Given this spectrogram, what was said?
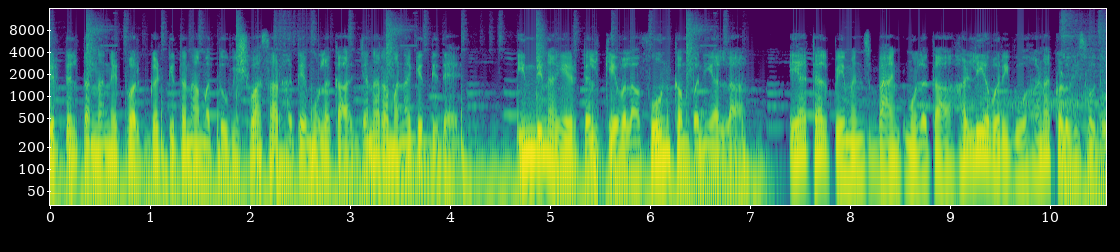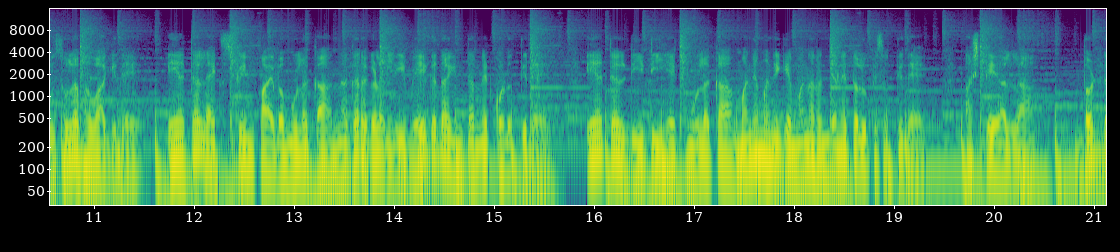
ಏರ್ಟೆಲ್ ತನ್ನ ನೆಟ್ವರ್ಕ್ ಗಟ್ಟಿತನ ಮತ್ತು ವಿಶ್ವಾಸಾರ್ಹತೆ ಮೂಲಕ ಜನರ ಮನ ಗೆದ್ದಿದೆ. ಇಂದಿನ ಏರ್ಟೆಲ್ ಕೇವಲ ಫೋನ್ ಕಂಪನಿ ಅಲ್ಲ ಏರ್ಟೆಲ್ ಪೇಮೆಂಟ್ಸ್ ಬ್ಯಾಂಕ್ ಮೂಲಕ ಹಳ್ಳಿಯವರಿಗೂ ಹಣ ಕಳುಹಿಸುವುದು ಸುಲಭವಾಗಿದೆ. ಏರ್ಟೆಲ್ ಎಕ್ಸ್ಟ್ರೀಮ್ ಫೈಬರ್ ಮೂಲಕ ನಗರಗಳಲ್ಲಿ ವೇಗದ ಇಂಟರ್ನೆಟ್ ಕೊಡುತ್ತಿದೆ. ಏರ್ಟೆಲ್ ಡಿಟಿಎಚ್ ಮೂಲಕ ಮನೆ ಮನೆಗೆ ಮನರಂಜನೆ ತಲುಪಿಸುತ್ತಿದೆ. ಅಷ್ಟೇ ಅಲ್ಲ, ದೊಡ್ಡ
